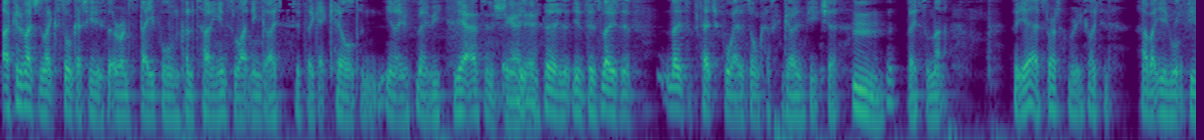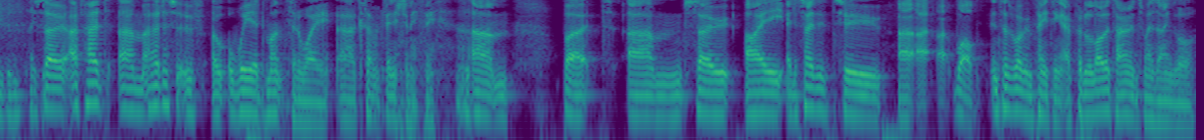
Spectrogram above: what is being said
I can imagine like Stormcast units that are unstable and kind of turning into lightning geists if they get killed, and you know maybe Yeah, that's an interesting idea. so there's loads of loads of potential for where the Stormcast can go in the future Hmm. based on that. But yeah, it's rad. I'm really excited. How about you? What have you been? Playing? So I've had um, I've had a sort of a, a weird month in a way because I haven't finished anything. um, but um, so I, I decided to uh, I, I- well in terms of what I've been painting, I put a lot of time into my Tzaangor,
